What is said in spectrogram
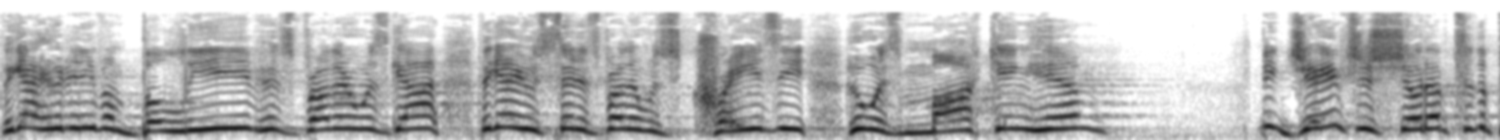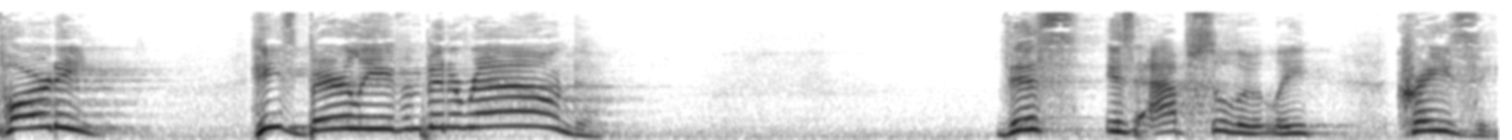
the guy who didn't even believe his brother was God, the guy who said his brother was crazy, who was mocking him. I mean, James just showed up to the party. He's barely even been around. This is absolutely crazy.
